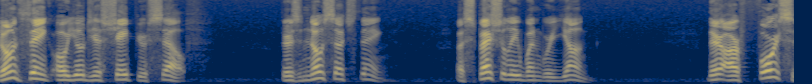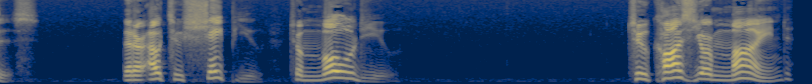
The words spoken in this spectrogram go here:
Don't think, oh, you'll just shape yourself. There's no such thing, especially when we're young. There are forces that are out to shape you, to mold you, to cause your mind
